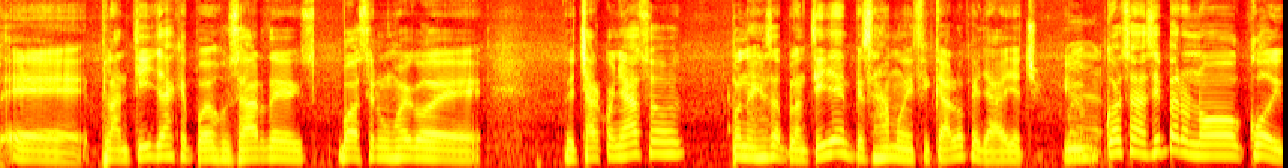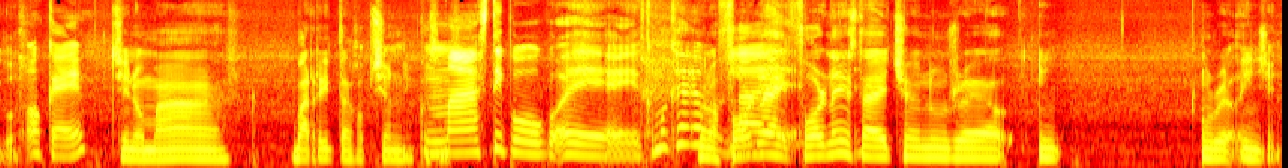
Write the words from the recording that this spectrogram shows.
eh, plantillas que puedes usar de... Voy a hacer un juego de, de echar coñazo, pones esa plantilla y empiezas a modificar lo que ya hay hecho. Y Bueno. cosas así, pero no códigos, Ok. sino más barritas, opciones. Cosas. Más tipo, eh, ¿cómo que? Bueno, Fortnite, de- Fortnite está hecho en un Real, Unreal Engine.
